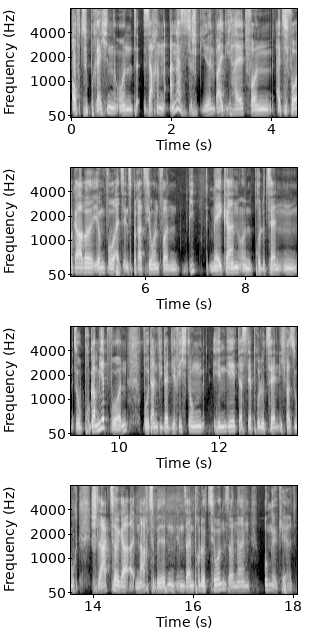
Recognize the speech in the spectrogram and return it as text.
aufzubrechen und Sachen anders zu spielen, weil die halt von als Vorgabe irgendwo als Inspiration von Beatmakern und Produzenten so programmiert wurden, wo dann wieder die Richtung hingeht, dass der Produzent nicht versucht, Schlagzeuger nachzubilden in seinen Produktionen, sondern umgekehrt.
